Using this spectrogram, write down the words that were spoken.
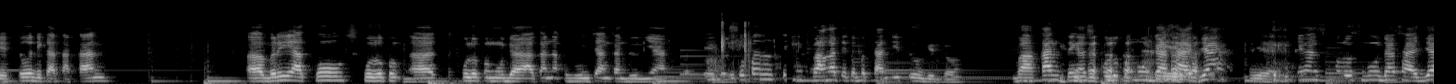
itu dikatakan uh, beri aku 10 uh, 10 pemuda akan aku guncangkan dunia itu. Itu penting banget itu pesan itu gitu. Bahkan dengan 10 pemuda iya. saja yeah. dengan 10 pemuda saja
